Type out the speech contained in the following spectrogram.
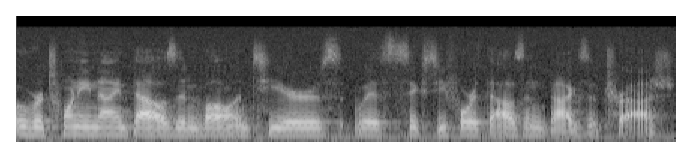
over 29,000 volunteers with 64,000 bags of trash.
